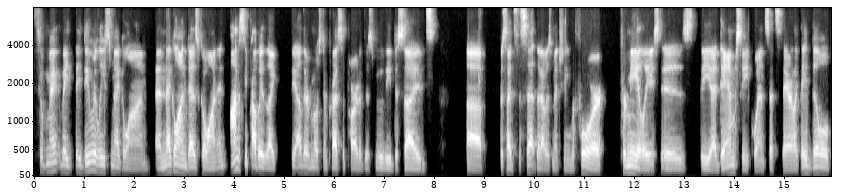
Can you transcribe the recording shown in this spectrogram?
so Meg, they they do release Megalon, and Megalon does go on, and honestly, probably like the other most impressive part of this movie, besides uh besides the set that I was mentioning before, for me at least, is the uh, dam sequence that's there. Like they build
